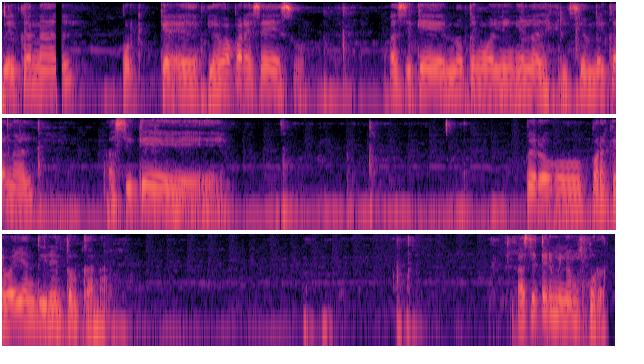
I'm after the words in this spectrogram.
del canal porque les va a aparecer eso. Así que no tengo el link en la descripción del canal. Así que... Pero para que vayan directo al canal. Así terminamos por hoy.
